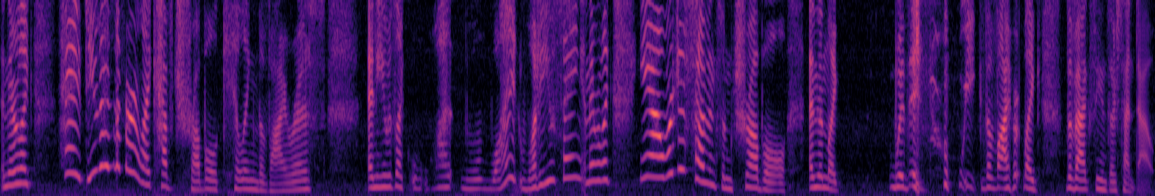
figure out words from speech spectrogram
and they were like, "Hey, do you guys ever like have trouble killing the virus?" And he was like, "What? What? What are you saying?" And they were like, "Yeah, we're just having some trouble." And then like within a week, the virus, like the vaccines are sent out.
